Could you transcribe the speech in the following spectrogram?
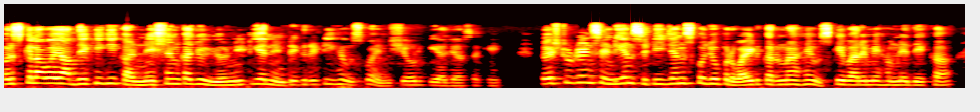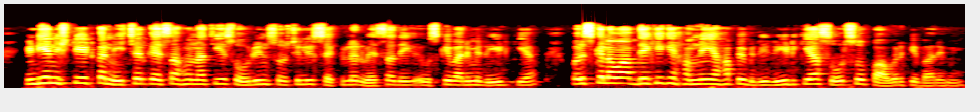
और इसके अलावा आप देखिए कि नेशन का जो यूनिटी एंड इंटीग्रिटी है, उसको इंश्योर किया जा सके। तो स्टूडेंट्स इंडियन सिटीजन्स को जो प्रोवाइड करना है, उसके बारे में हमने देखा। इंडियन स्टेट का नेचर कैसा होना चाहिए? सोवरिन सोशलिस्ट सेकुलर वैसा दे, उसके बारे में रीड किया। और इसके अलावा आप देखिए कि हमने यहाँ पे रीड किया सोर्स ऑफ़ पावर के बारे में।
